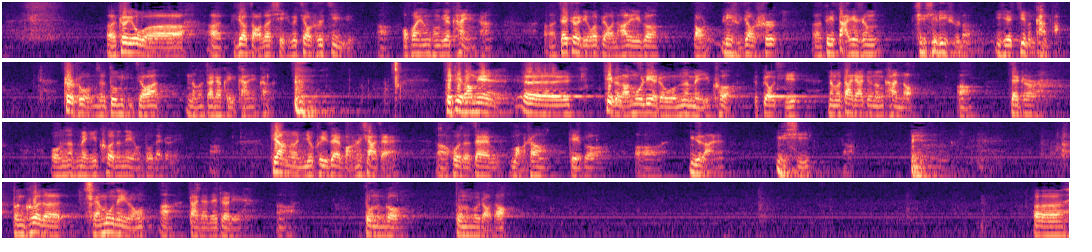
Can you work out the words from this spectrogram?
呃，这有我呃比较早的写一个教师寄语啊，我欢迎同学看一看。呃，在这里我表达了一个老历史教师呃对大学生学习历史的一些基本看法。这是我们的多媒体教案，那么大家可以看一看。在这方面，呃，这个栏目列着我们的每一课的标题，那么大家就能看到。啊，在这儿，我们的每一课的内容都在这里啊。这样呢，你就可以在网上下载啊，或者在网上这个呃预览、预习啊。本课的全部内容啊，大家在这里啊都能够都能够找到。呃。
